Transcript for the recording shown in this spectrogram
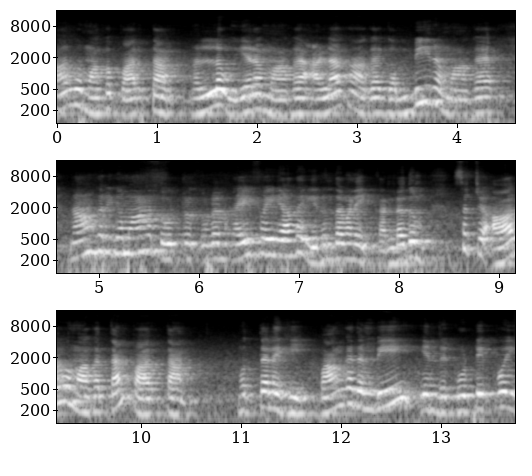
ஆர்வமாக பார்த்தான். நல்ல உயரமாக அழகாக கம்பீரமாக நாகரிகமான தோற்றத்துடன் ஹைஃபையாக இருந்தவனை கண்டதும் சற்று ஆர்வமாகத்தான் பார்த்தான். முத்தலகி வாங்க தம்பி என்று கூட்டிப் போய்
